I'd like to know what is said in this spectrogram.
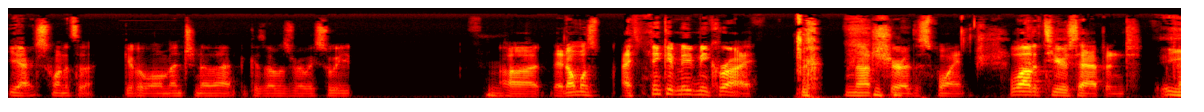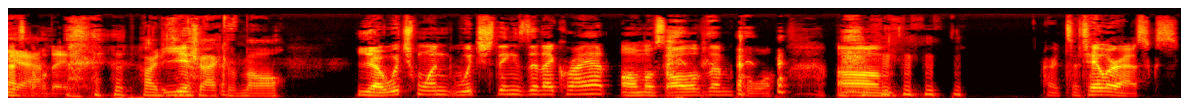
yeah, I just wanted to give a little mention of that because that was really sweet. Hmm. Uh, it almost, I think it made me cry. I'm not sure at this point. A lot of tears happened the past yeah. couple days. Hard to keep Yeah. track of them all. Yeah, which one? Which things did I cry at? Almost all of them. Cool. Um, all right. So Taylor asks,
